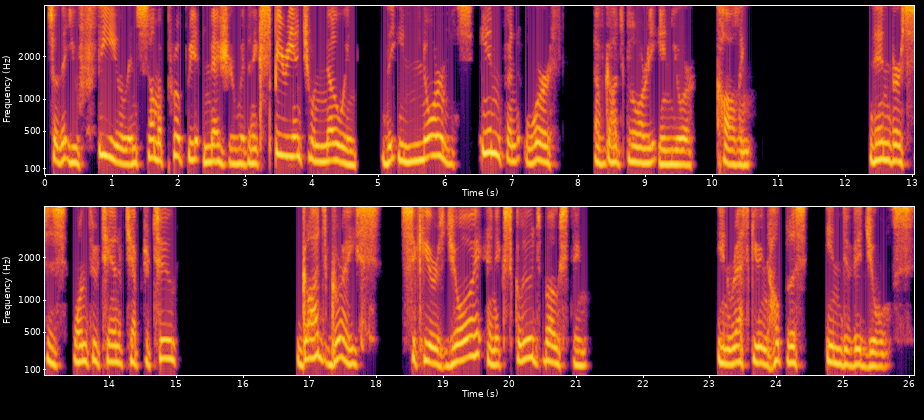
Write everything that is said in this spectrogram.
so that you feel in some appropriate measure with an experiential knowing the enormous, infinite worth of God's glory in your calling. Then verses 1 through 10 of chapter 2 God's grace secures joy and excludes boasting in rescuing hopeless individuals.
